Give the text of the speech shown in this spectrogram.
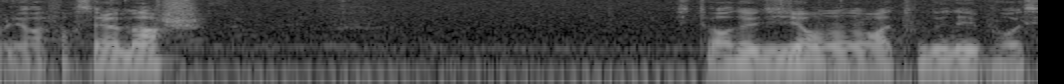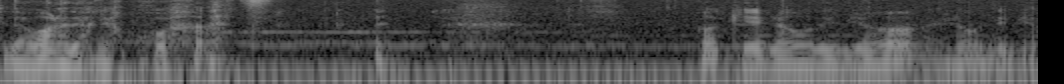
Allez, on va forcer la marche. Histoire de dire, on aura tout donné pour essayer d'avoir la dernière province. Ok, là on est bien, et là on est bien.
